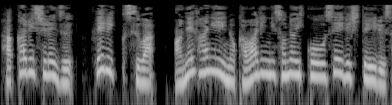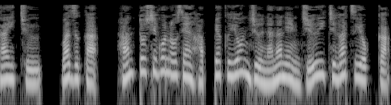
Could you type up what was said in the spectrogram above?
計り知れず、フェリックスは姉ファニーの代わりにその意向を整理している最中、わずか半年後の1847年11月4日、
